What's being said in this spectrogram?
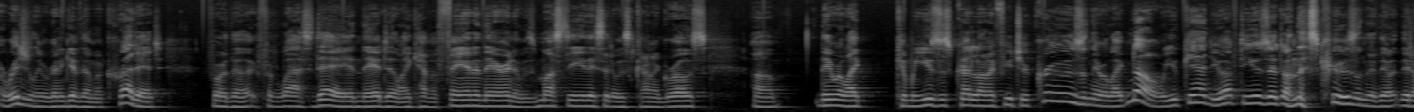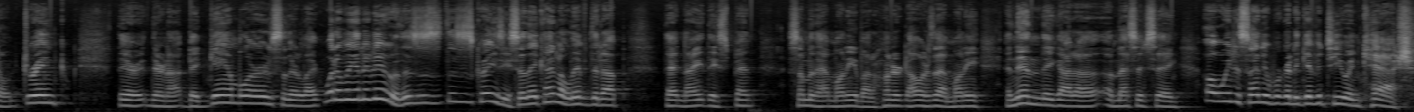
originally were going to give them a credit for the for the last day, and they had to like have a fan in there, and it was musty. They said it was kind of gross. Uh, they were like, "Can we use this credit on a future cruise?" And they were like, "No, you can't. You have to use it on this cruise." And they they don't drink. They're they're not big gamblers, so they're like, "What are we gonna do? This is this is crazy." So they kind of lived it up that night. They spent some of that money, about a hundred dollars of that money, and then they got a, a message saying, "Oh, we decided we're going to give it to you in cash."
